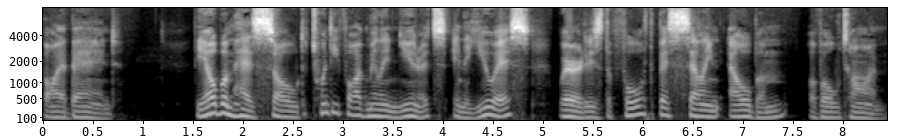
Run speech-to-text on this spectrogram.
by a band. The album has sold 25 million units in the US, where it is the fourth best selling album of all time.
